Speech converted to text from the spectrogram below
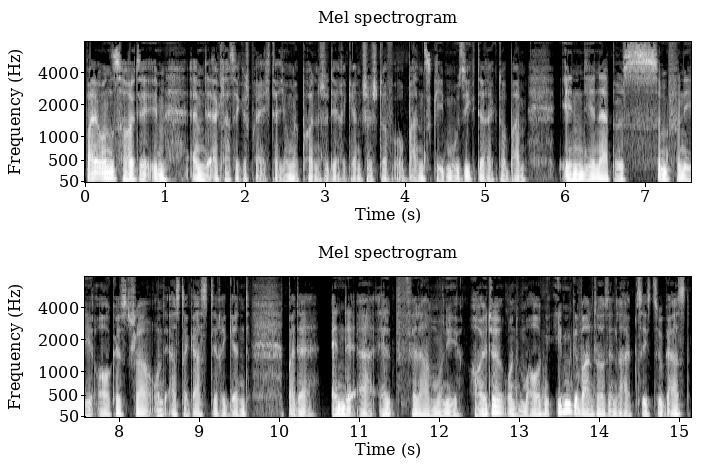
Bei uns heute im MDR Klassikgespräch der junge polnische Dirigent Krzysztof Urbanski, Musikdirektor beim Indianapolis Symphony Orchestra und erster Gastdirigent bei der NDR Elbphilharmonie heute und morgen im Gewandhaus in Leipzig zu Gast.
